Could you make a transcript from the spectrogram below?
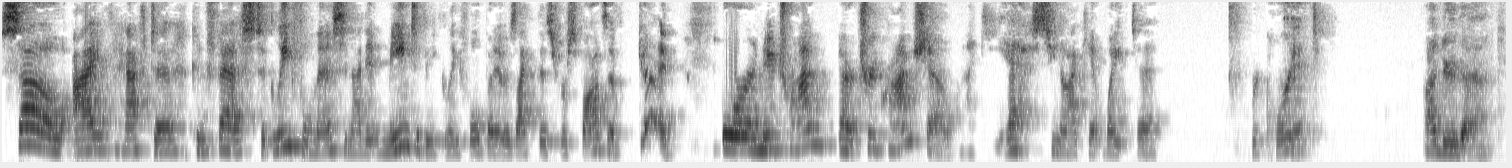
So I have to confess to gleefulness, and I didn't mean to be gleeful, but it was like this response of good, or a new crime or true crime show. I'm like, yes, you know, I can't wait to record it. I do that.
